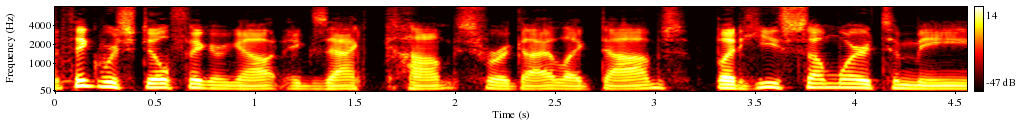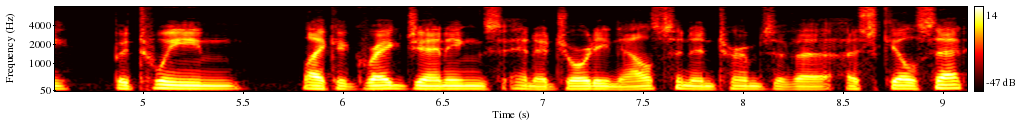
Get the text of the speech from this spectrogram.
I think we're still figuring out exact comps for a guy like Doubs, but he's somewhere to me between like a Greg Jennings and a Jordy Nelson in terms of a, a skill set.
